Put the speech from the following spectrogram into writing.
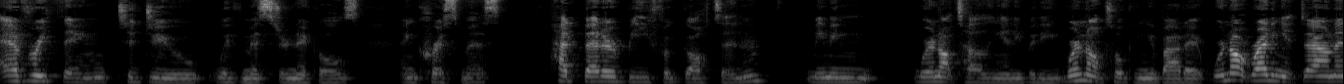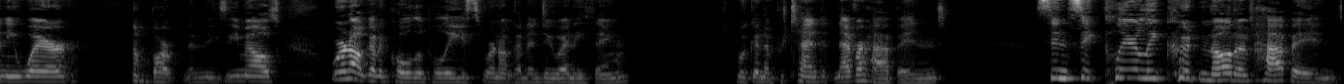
everything to do with Mr. Nichols and Christmas, had better be forgotten, meaning we're not telling anybody. We're not talking about it. We're not writing it down anywhere apart from these emails. We're not going to call the police. We're not going to do anything. We're going to pretend it never happened since it clearly could not have happened.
